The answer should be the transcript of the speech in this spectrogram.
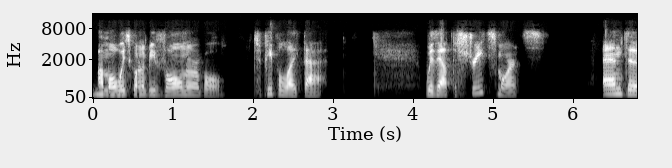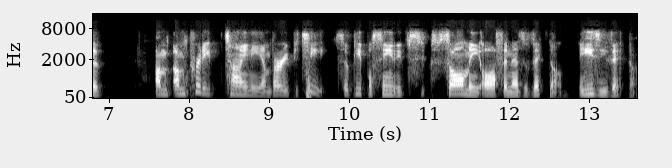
mm-hmm. I'm always going to be vulnerable to people like that without the street smarts and the I'm I'm pretty tiny. I'm very petite, so people see saw me often as a victim, easy victim,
